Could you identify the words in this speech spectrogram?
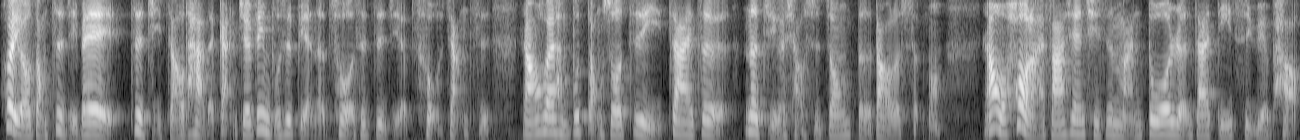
会有种自己被自己糟蹋的感觉，并不是别人的错，是自己的错，这样子。然后会很不懂说自己在这那几个小时中得到了什么。然后我后来发现，其实蛮多人在第一次约炮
